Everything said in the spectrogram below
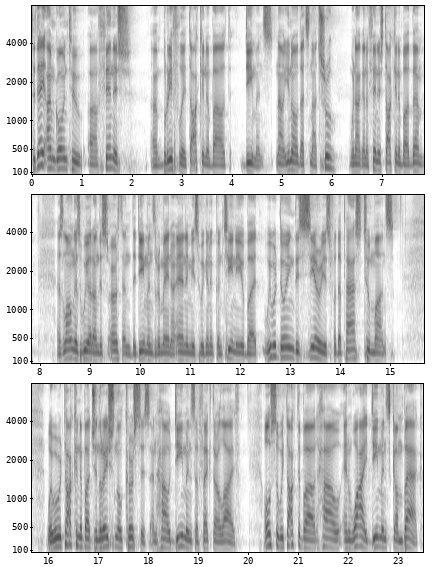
Today, I'm going to uh, finish uh, briefly talking about demons. Now, you know that's not true. We're not going to finish talking about them. As long as we are on this earth and the demons remain our enemies, we're going to continue. But we were doing this series for the past two months where we were talking about generational curses and how demons affect our life. Also, we talked about how and why demons come back.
